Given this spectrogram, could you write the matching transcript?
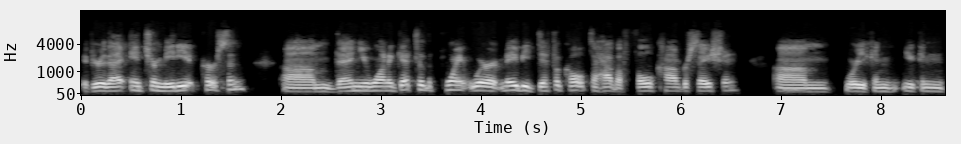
if you're that intermediate person um, then you want to get to the point where it may be difficult to have a full conversation mm-hmm. um, where you can you can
